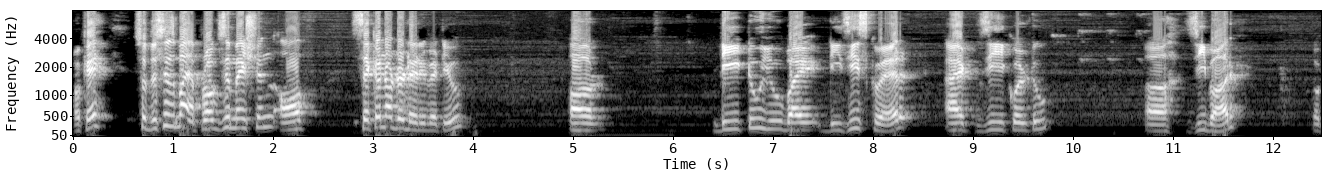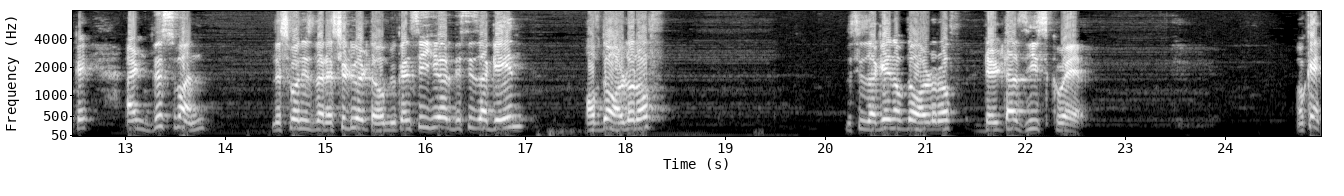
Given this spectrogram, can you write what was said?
okay? So this is my approximation of second order derivative or d2u by dz square at z equal to uh, z bar okay and this one this one is the residual term you can see here this is again of the order of this is again of the order of delta z square okay.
